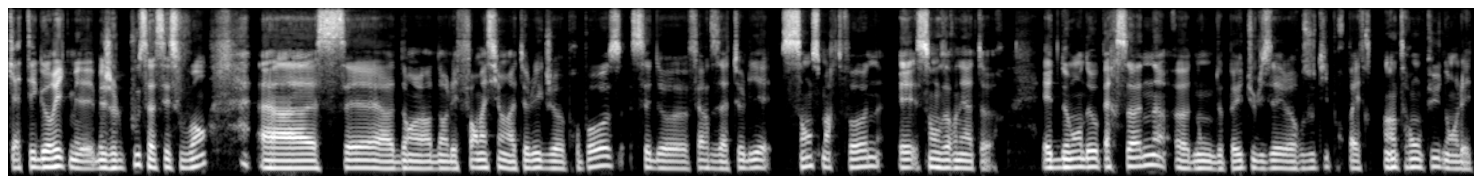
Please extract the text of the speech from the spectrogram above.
catégorique, mais, mais, je le pousse assez souvent. c'est dans, dans, les formations et ateliers que je propose, c'est de faire des ateliers sans smartphone et sans ordinateur et de demander aux personnes euh, donc de ne pas utiliser leurs outils pour pas être interrompus dans les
